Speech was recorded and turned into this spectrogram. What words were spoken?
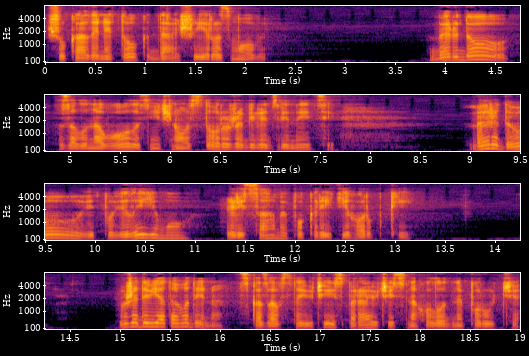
шукали ниток дальшої розмови. Бердо. залунав голос нічного сторожа біля дзвіниці. Бердо, відповіли йому лісами покриті горбки. Вже дев'ята година, сказав стаючи і спираючись на холодне поруччя.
